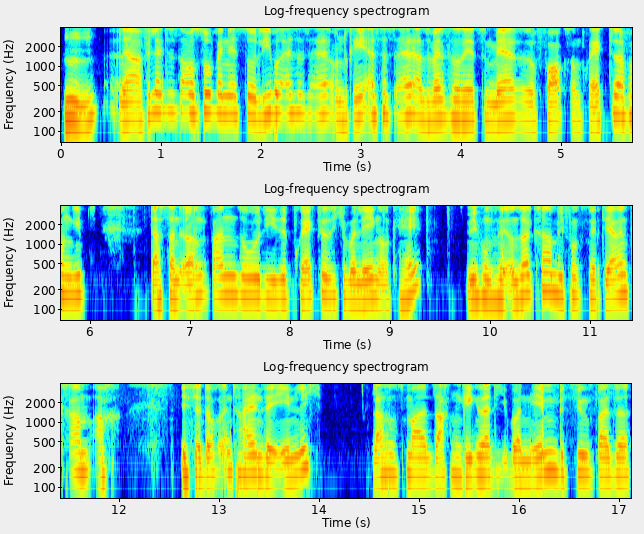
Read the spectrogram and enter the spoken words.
Mhm. Ja, vielleicht ist es auch so, wenn jetzt so LibreSSL und ReSSL, also wenn es jetzt so mehrere Forks und Projekte davon gibt, dass dann irgendwann so diese Projekte sich überlegen, okay, wie funktioniert unser Kram, wie funktioniert deren Kram? Ach, ist ja doch in Teilen sehr ähnlich. Lass uns mal Sachen gegenseitig übernehmen, beziehungsweise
